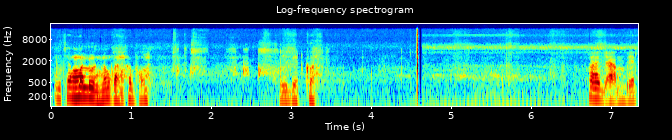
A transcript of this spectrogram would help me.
เดี๋ยวจังมาลุ่นน้ำกันครับผมใส่เบ็ดก่อน มายามเบ็ด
